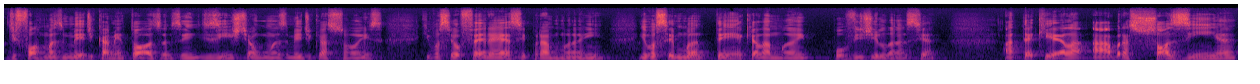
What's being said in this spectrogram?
de formas medicamentosas. Existem algumas medicações que você oferece para a mãe e você mantém aquela mãe por vigilância até que ela abra sozinha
